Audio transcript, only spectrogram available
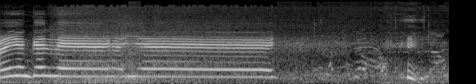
Ay, ang galing. Hayay.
